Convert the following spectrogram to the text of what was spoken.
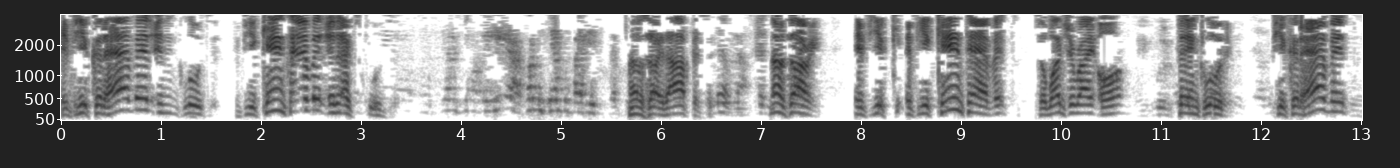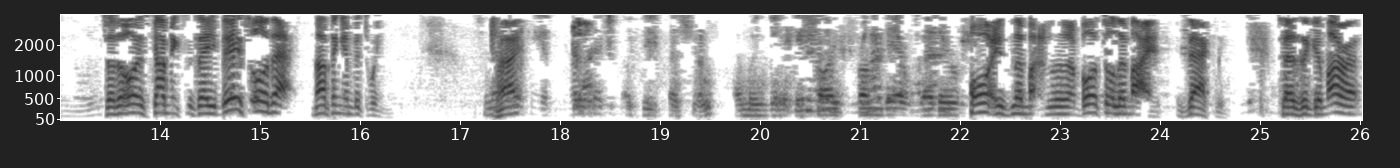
If you could have it, it includes it. If you can't have it, it excludes it. No, sorry, the opposite. No, sorry. If you if you can't have it, so what's your right or oh, to include it? If you could have it, so the or is coming to say this or that, nothing in between. right? Of the pasuk, and we're going to decide from there whether or is lemayit. Exactly. Says the Gemara.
